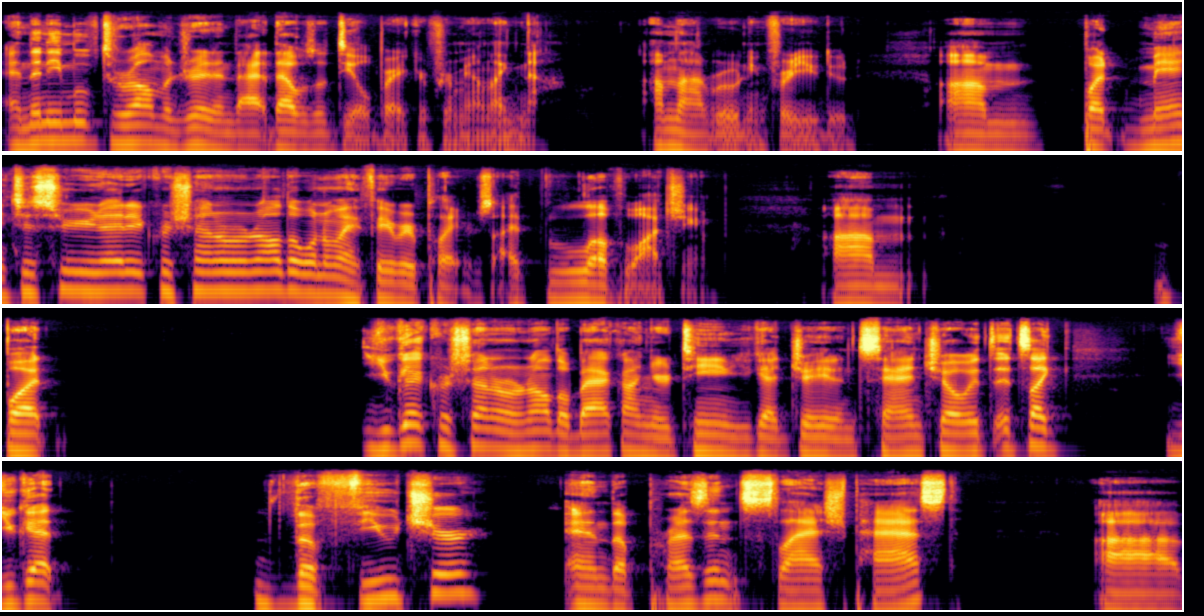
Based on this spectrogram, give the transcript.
And then he moved to Real Madrid and that that was a deal breaker for me. I'm like, "Nah. I'm not rooting for you, dude." Um but Manchester United, Cristiano Ronaldo, one of my favorite players. I love watching him. Um, but you get Cristiano Ronaldo back on your team, you get Jadon Sancho. It's it's like you get the future and the present slash past. Uh,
